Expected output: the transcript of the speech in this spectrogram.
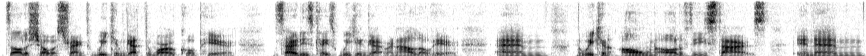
It's all a show of strength. We can get the World Cup here. In Saudi's case, we can get Ronaldo here, um, and we can own all of these stars in um,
